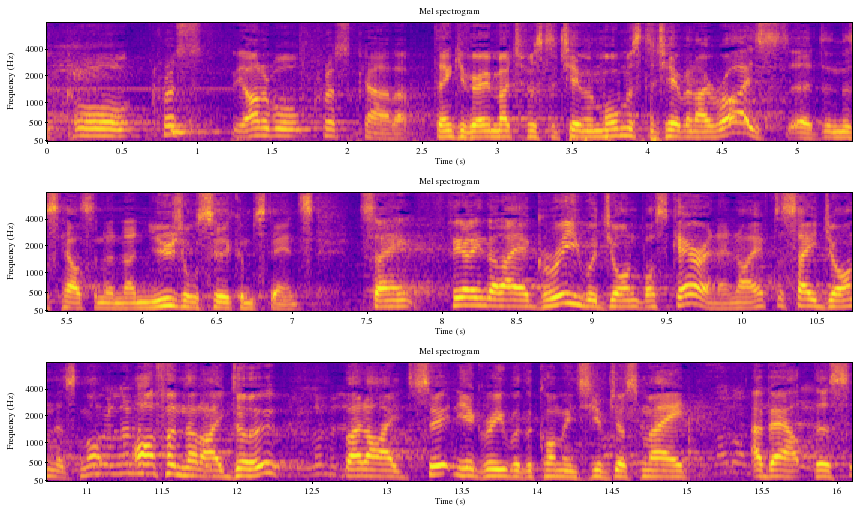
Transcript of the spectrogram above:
I call Chris, the Honourable Chris Carter. Thank you very much, Mr Chairman. Well, Mr Chairman, I rise uh, in this House in an unusual circumstance, saying, feeling that I agree with John Boscawen. And I have to say, John, it's not often that I do, but I certainly agree with the comments you've just made about this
